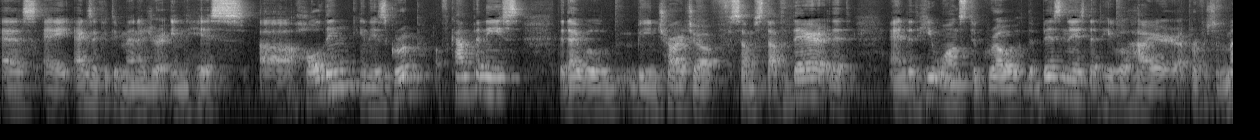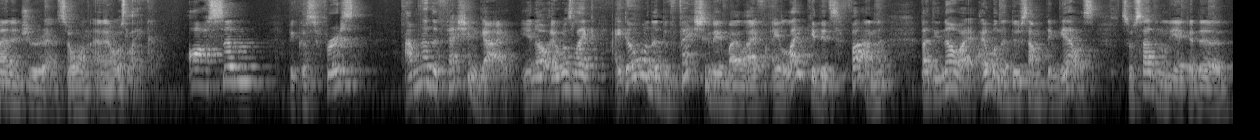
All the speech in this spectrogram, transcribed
as a executive manager in his uh, holding in his group of companies that I will be in charge of some stuff there that and that he wants to grow the business that he will hire a professional manager and so on. And I was like awesome! Because first I'm not a fashion guy you know? I was like I don't want to do fashion in my life. I like it it's fun. But you know I, I want to do something else. So suddenly I got a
